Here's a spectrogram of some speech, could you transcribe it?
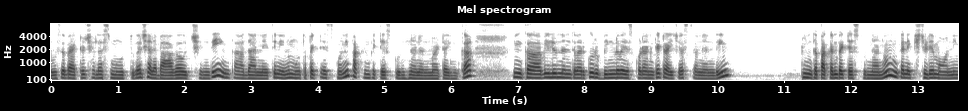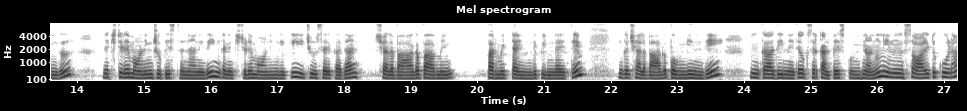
దోశ బ్యాటర్ చాలా స్మూత్గా చాలా బాగా వచ్చింది. ఇంకా దాన్ని అయితే నేను మూత పెట్టేసుకొని పక్కన పెట్టేసుకుంటున్నాను అనమాట ఇంకా. ఇంకా వీలున్నంత వరకు రుబ్బింగ్లో వేసుకోవడానికి ట్రై చేస్తానండి. ఇంకా పక్కన పెట్టేసుకున్నాను. ఇంకా next day morning next day morning చూపిస్తున్నాను ఇది. ఇంకా నెక్స్ట్ డే మార్నింగ్కి చూసారు కదా చాలా బాగా పర్మిట్ పర్మిట్ అయింది పిండి అయితే. ఇంకా చాలా బాగా పొంగింది. ఇంకా దీన్ని అయితే ఒకసారి కలిపేసుకుంటున్నాను. నేను సాల్ట్ కూడా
